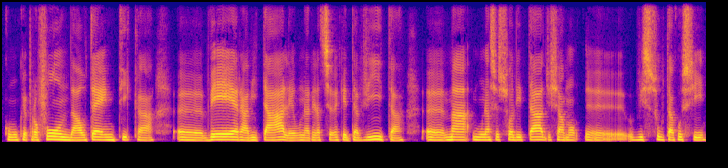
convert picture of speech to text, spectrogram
comunque profonda, autentica, eh, vera, vitale, una relazione che dà vita, eh, ma una sessualità diciamo eh, vissuta così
